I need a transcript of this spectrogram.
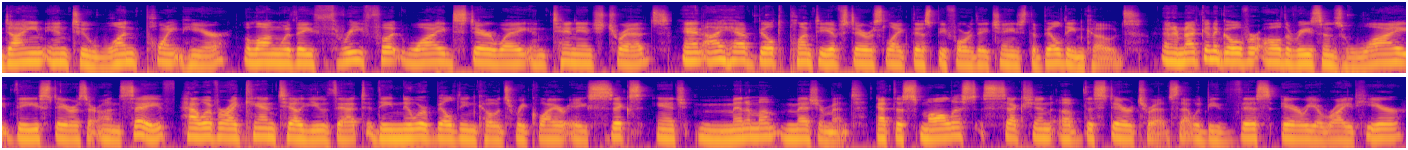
dying into one point here along with a three foot wide stairway and 10 inch treads. And I have built plenty of stairs like this before they changed the building codes. And I'm not going to go over all the reasons why these stairs are unsafe. However, I can tell you that the newer building codes require a 6 inch minimum measurement at the smallest section of the stair treads. That would be this area right here.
